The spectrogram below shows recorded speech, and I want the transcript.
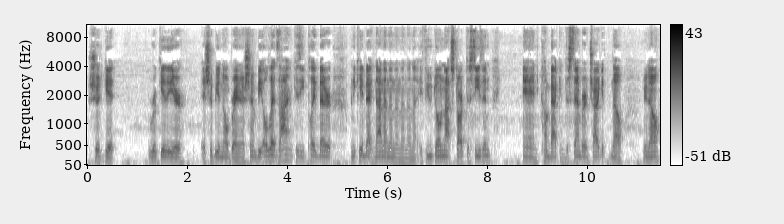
should get Rookie of the Year it should be a no-brainer. It shouldn't be oh let Zion because he played better when he came back. No, no, no, no, no, no, no. If you do not start the season and come back in December and try to get no, you know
